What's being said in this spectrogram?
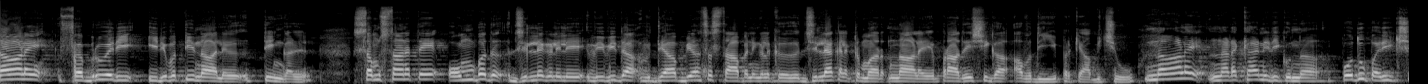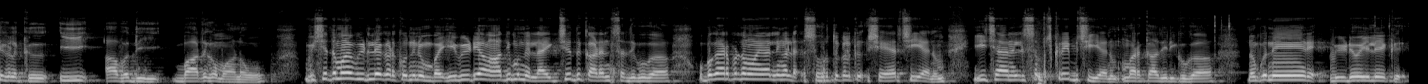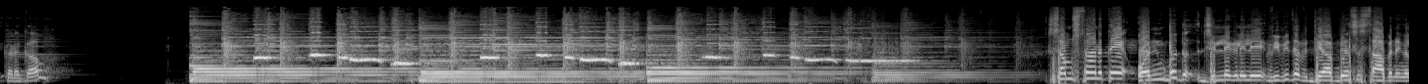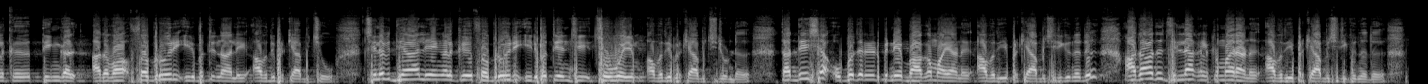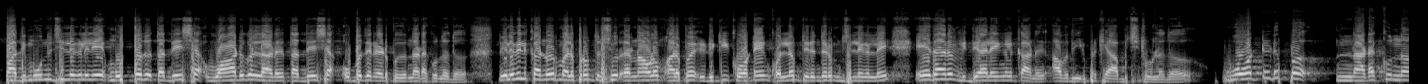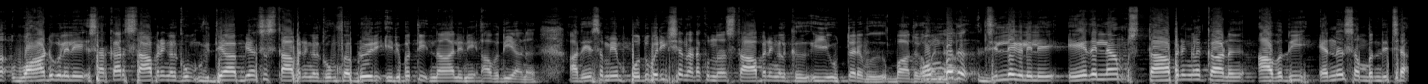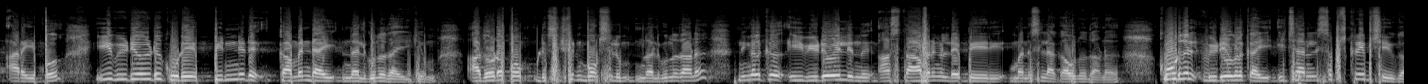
നാളെ ഫെബ്രുവരി ഇരുപത്തിനാല് തിങ്കൾ. സംസ്ഥാനത്തെ ഒമ്പത് ജില്ലകളിലെ വിവിധ വിദ്യാഭ്യാസ സ്ഥാപനങ്ങൾക്ക് ജില്ലാ കലക്ടർമാർ നാളെ പ്രാദേശിക അവധി പ്രഖ്യാപിച്ചു. നാളെ നടക്കാനിരിക്കുന്ന പൊതുപരീക്ഷകൾക്ക് ഈ അവധി ബാധകമാണോ? വിശദമായ വീഡിയോയിലേക്ക് കിടക്കുന്നതിന് മുമ്പ് ഈ വീഡിയോ ആദ്യം ഒന്ന് ലൈക്ക് ചെയ്ത് കാണാൻ ശ്രദ്ധിക്കുക. ഉപകാരപ്രദമായ നിങ്ങളുടെ സുഹൃത്തുക്കൾക്ക് ഷെയർ ചെയ്യാനും ഈ ചാനൽ സബ്സ്ക്രൈബ് ചെയ്യാനും മറക്കാതിരിക്കുക. നമുക്ക് നേരെ വീഡിയോയിലേക്ക് കിടക്കാം. Música സംസ്ഥാനത്തെ ഒൻപത് ജില്ലകളിലെ വിവിധ വിദ്യാഭ്യാസ സ്ഥാപനങ്ങൾക്ക് തിങ്കൾ അഥവാ ഫെബ്രുവരി ഇരുപത്തിനാല് അവധി പ്രഖ്യാപിച്ചു. ചില വിദ്യാലയങ്ങൾക്ക് ഫെബ്രുവരി ഇരുപത്തിയഞ്ച് ചൊവ്വയും അവധി പ്രഖ്യാപിച്ചിട്ടുണ്ട്. തദ്ദേശ ഉപതെരഞ്ഞെടുപ്പിന്റെ ഭാഗമായാണ് അവധി പ്രഖ്യാപിച്ചിരിക്കുന്നത്. അതാത് ജില്ലാ കളക്ടർമാരാണ് അവധി പ്രഖ്യാപിച്ചിരിക്കുന്നത്. പതിമൂന്ന് ജില്ലകളിലെ മുപ്പത് തദ്ദേശ വാർഡുകളിലാണ് തദ്ദേശ ഉപതെരഞ്ഞെടുപ്പ് നടക്കുന്നത്. നിലവിൽ കണ്ണൂർ മലപ്പുറം തൃശൂർ എറണാകുളം ആലപ്പുഴ ഇടുക്കി കോട്ടയം കൊല്ലം തിരുവനന്തപുരം ജില്ലകളിലെ ഏതാനും വിദ്യാലയങ്ങൾക്കാണ് അവധി പ്രഖ്യാപിച്ചിട്ടുള്ളത്. വോട്ടെടുപ്പ് നടക്കുന്ന വാർഡുകളിലെ സർക്കാർ സ്ഥാപനങ്ങൾക്കും വിദ്യാഭ്യാസ സ്ഥാപനങ്ങൾക്കും ഫെബ്രുവരി ഇരുപത്തിനാലിന് അവധിയാണ്. അതേസമയം പൊതുപരീക്ഷ നടക്കുന്ന സ്ഥാപനങ്ങൾക്ക് ഈ ഉത്തരവ് ബാധകമല്ല. ഒമ്പത് ജില്ലകളിലെ ഏതെല്ലാം സ്ഥാപനങ്ങൾക്കാണ് അവധി എന്ന് സംബന്ധിച്ച അറിയിപ്പ് ഈ വീഡിയോയുടെ കൂടെ പിന്നീട് കമന്റായി നൽകുന്നതായിരിക്കും. അതോടൊപ്പം ഡിസ്ക്രിപ്ഷൻ ബോക്സിലും നൽകുന്നതാണ്. നിങ്ങൾക്ക് ഈ വീഡിയോയിൽ നിന്ന് ആ സ്ഥാപനങ്ങളുടെ പേര് മനസ്സിലാക്കാവുന്നതാണ്. കൂടുതൽ വീഡിയോകൾക്കായി ഈ ചാനൽ സബ്സ്ക്രൈബ് ചെയ്യുക.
